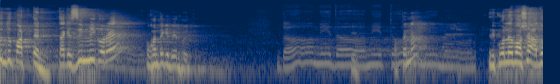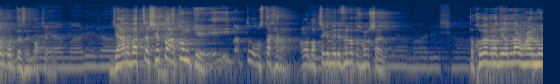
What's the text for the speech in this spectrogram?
কিন্তু পারতেন, তাকে জিম্মি করে ওখান থেকে বের হইতেন। না? তিনি কোলে বসে আদর করতেছেন বাচ্চাকে যার বাচ্চা, সে তো আতঙ্কে এইবার তো অবস্থা খারাপ, আমার বাচ্চাকে মেরে ফেলে তো সমস্যা। তো খুবই রাজি আল্লাহ হানহু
